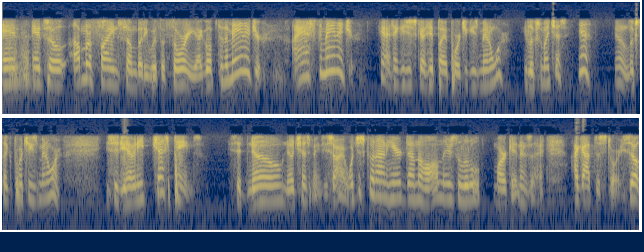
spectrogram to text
and and so I'm going to find somebody with authority. I go up to the manager. I ask the manager. Yeah, I think I just got hit by a Portuguese man of war. He looks at my chest. Yeah, yeah, it looks like a Portuguese man of war. He said, "Do you have any chest pains?" He said, "No, no chest pains." He said, "All right, we'll just go down here, down the hall, and there's a little market." And I said, "I got the story." So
